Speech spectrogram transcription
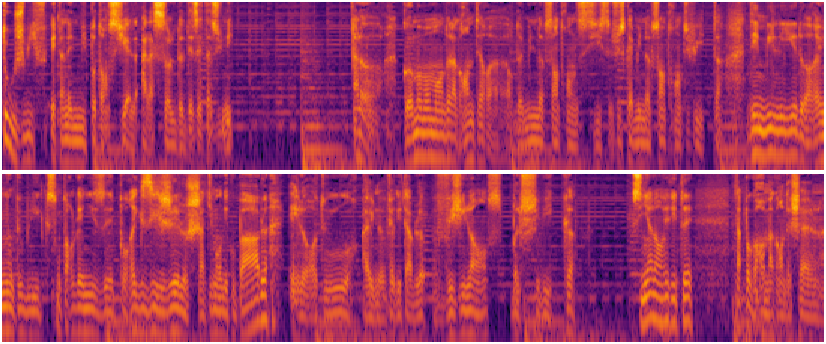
Tout juif est un ennemi potentiel à la solde des États-Unis. Alors, comme au moment de la Grande Terreur de 1936 jusqu'à 1938, des milliers de réunions publiques sont organisées pour exiger le châtiment des coupables et le retour à une véritable vigilance bolchevique, signale en vérité d'un pogrom à grande échelle.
